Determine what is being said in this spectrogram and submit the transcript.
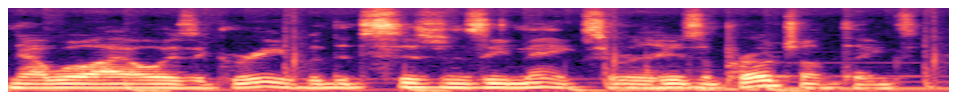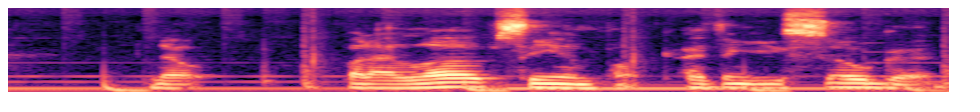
Now, will I always agree with the decisions he makes or his approach on things? No. But I love CM Punk. I think he's so good.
